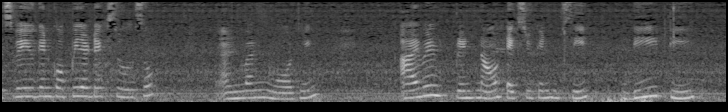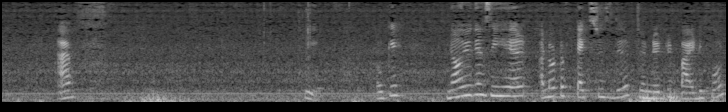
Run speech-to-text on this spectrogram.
this way you can copy the text also. And one more thing. I will print now text you can see. D T F okay. Now you can see here a lot of text is there generated by default.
